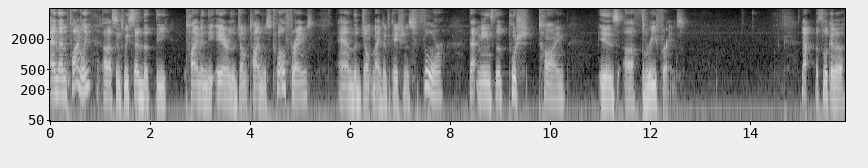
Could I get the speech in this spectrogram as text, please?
And then finally, uh, since we said that the time in the air, the jump time was 12 frames, and the jump magnification is 4, that means the push time is uh, three frames. Now, let's look at a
